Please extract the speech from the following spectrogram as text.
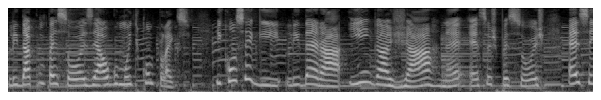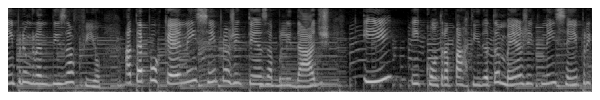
Lidar com pessoas é algo muito complexo e conseguir liderar e engajar né, essas pessoas é sempre um grande desafio. Até porque nem sempre a gente tem as habilidades e, em contrapartida, também a gente nem sempre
